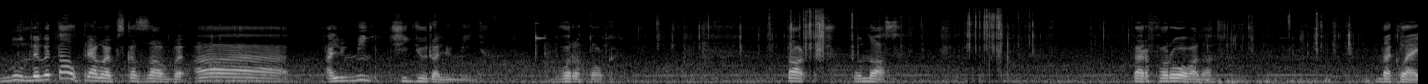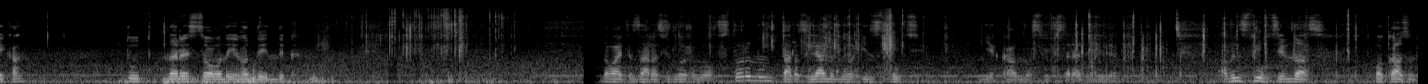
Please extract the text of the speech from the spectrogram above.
Ну, не метал, прямо я б сказав би, а алюмінь чи дюралюмінь. Вороток. Також у нас перфорована наклейка. Тут нарисований годинник. Давайте зараз відложимо його в сторону та розглянемо інструкцію, яка в нас всередині. А в інструкції в нас показано,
